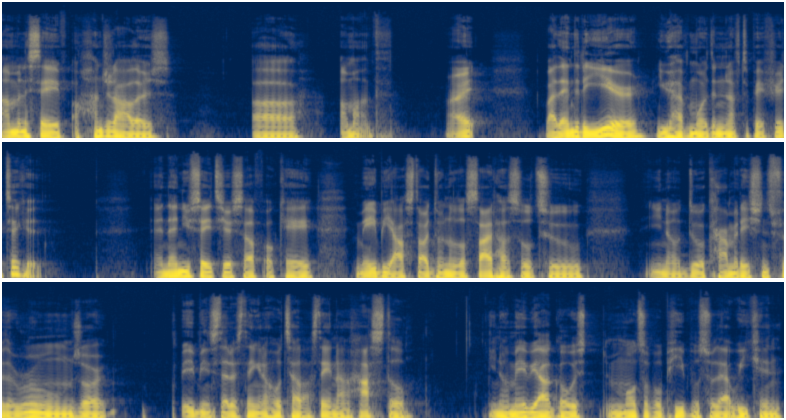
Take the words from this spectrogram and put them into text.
I'm gonna save a hundred dollars uh, a month, right? By the end of the year, you have more than enough to pay for your ticket. And then you say to yourself, okay, maybe I'll start doing a little side hustle to you know, do accommodations for the rooms, or maybe instead of staying in a hotel, I'll stay in a hostel. You know, maybe I'll go with multiple people so that we can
